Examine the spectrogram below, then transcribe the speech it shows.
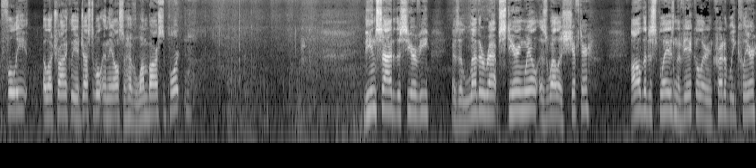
fully electronically adjustable and they also have lumbar support. The inside of the CRV has a leather wrapped steering wheel as well as shifter. All the displays in the vehicle are incredibly clear.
